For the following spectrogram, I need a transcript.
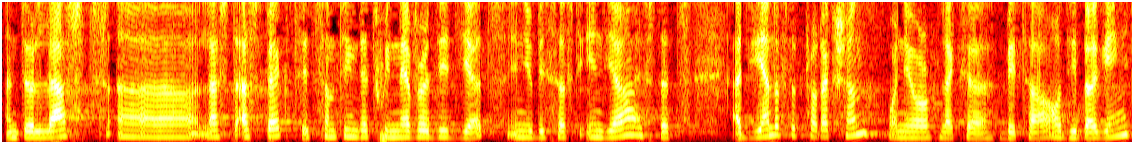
And the last, uh, last aspect, it's something that we never did yet in Ubisoft India, is that at the end of the production, when you're like a beta or debugging,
